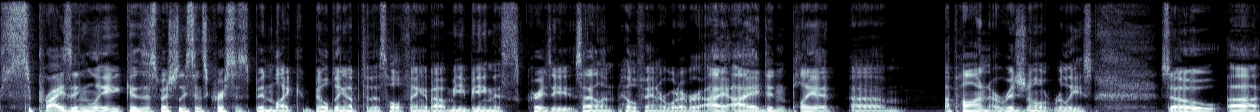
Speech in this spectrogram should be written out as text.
surprisingly, because especially since Chris has been like building up to this whole thing about me being this crazy Silent Hill fan or whatever, I I didn't play it um, upon original release. So uh,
